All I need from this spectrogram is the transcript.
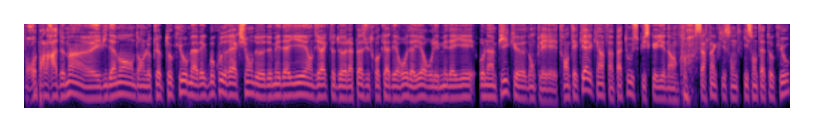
reparlera demain euh, évidemment dans le club Tokyo, mais avec beaucoup de réactions de, médaillés en direct de la place du Trocadéro d'ailleurs, où les médaillés olympiques, euh, donc les 30 et quelques, hein, enfin pas tous puisqu'il y en a encore certains qui sont, qui sont à Tokyo,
